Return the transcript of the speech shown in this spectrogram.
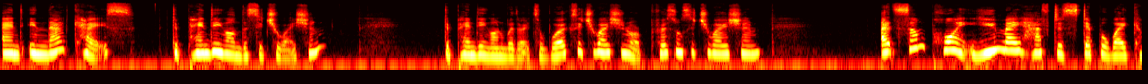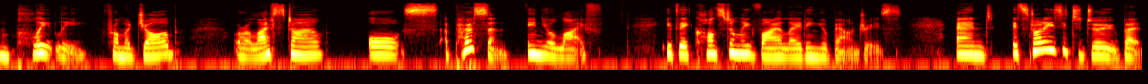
And in that case, depending on the situation, depending on whether it's a work situation or a personal situation, at some point you may have to step away completely from a job or a lifestyle or a person in your life if they're constantly violating your boundaries. And it's not easy to do, but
